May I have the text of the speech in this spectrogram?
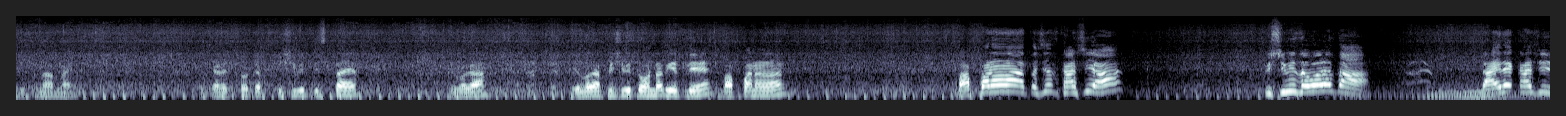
दिसणार नाही. त्याच्याकडे छोटे पिशवीत दिसत आहेत. हे बघा. हे बघा पिशवी तोंडात घेतली आहे बाप्पा नाना बाप्पा नाना तसेच खाशी हा. पिशवी जवळच हा डायरेक्ट काशी.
